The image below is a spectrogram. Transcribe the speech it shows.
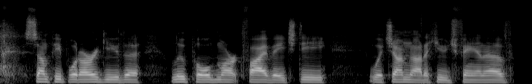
some people would argue the Leupold Mark V HD, which I'm not a huge fan of,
